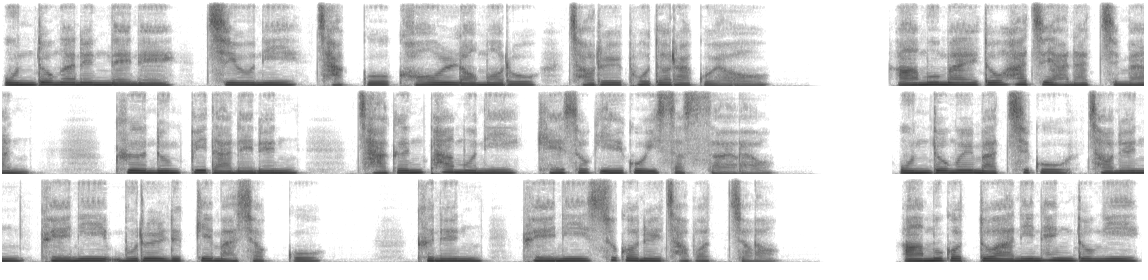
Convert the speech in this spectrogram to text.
운동하는 내내 지훈이 자꾸 거울 너머로 저를 보더라고요. 아무 말도 하지 않았지만 그 눈빛 안에는 작은 파문이 계속 일고 있었어요. 운동을 마치고 저는 괜히 물을 늦게 마셨고 그는 괜히 수건을 접었죠. 아무것도 아닌 행동이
